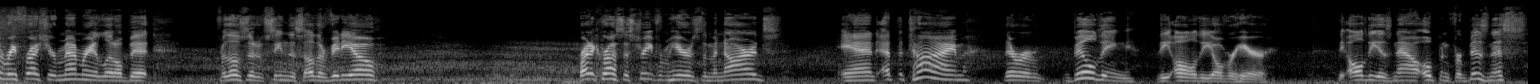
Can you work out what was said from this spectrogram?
To refresh your memory a little bit, for those that have seen this other video, right across the street from here is the Menards, and at the time, they were building the Aldi over here. The Aldi is now open for business,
